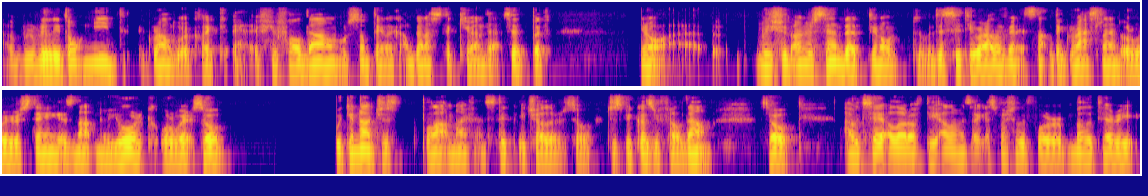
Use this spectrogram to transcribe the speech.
I really don't need groundwork. Like if you fall down or something, like I'm gonna stick you and that's it. But you know we should understand that you know the city where I live in, it's not the grassland, or where you're staying is not New York, or where. So we cannot just pull out a knife and stick each other. So just because you fell down, so I would say a lot of the elements, like especially for military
